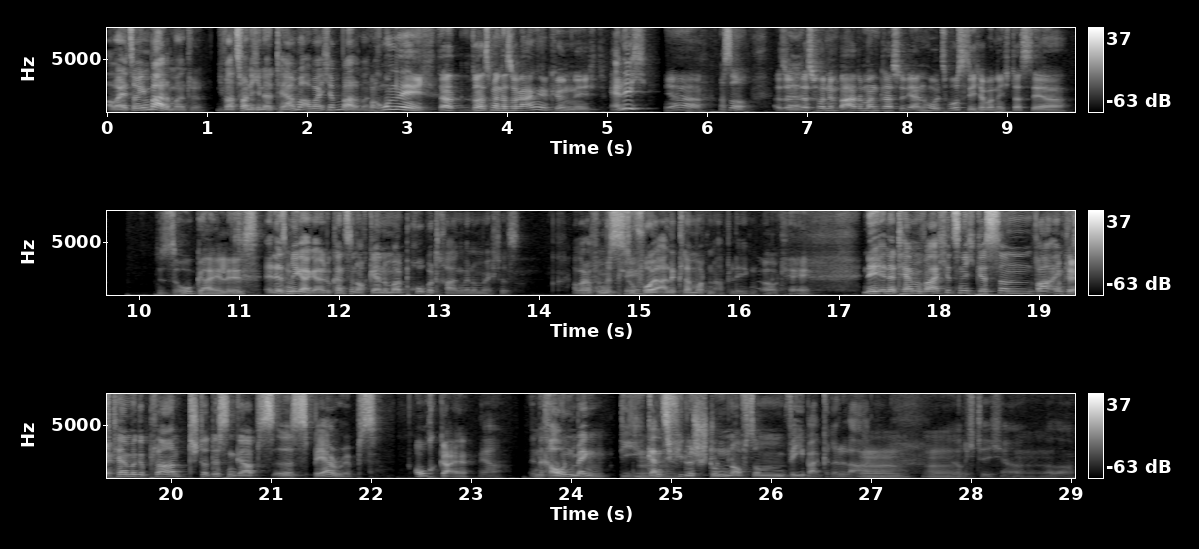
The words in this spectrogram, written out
Aber jetzt habe ich einen Bademantel. Ich war zwar nicht in der Therme, aber ich habe einen Bademantel. Warum nicht? Da, du hast mir das sogar angekündigt. Ehrlich? Ja. Achso. Also Äh. das von dem Bademantel, dass du dir einen holst, wusste ich aber nicht, dass der so geil ist. Ja, der ist mega geil. Du kannst den auch gerne mal Probe tragen, wenn du möchtest. Aber dafür müsstest du Okay. vorher alle Klamotten ablegen. Okay. Nee, in der Therme war ich jetzt nicht. Gestern war eigentlich Okay. Therme geplant. Stattdessen gab es äh, Spare Ribs. Auch geil. Ja. In rauen Mengen, die Mhm. ganz viele Stunden auf so einem Weber-Grill lagen. Mhm. Ja, richtig, ja. Also,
